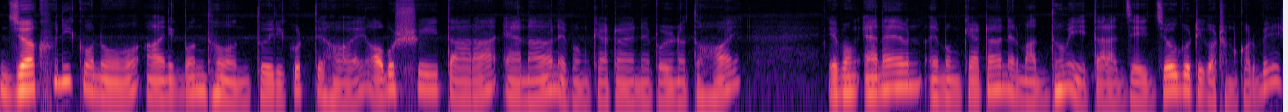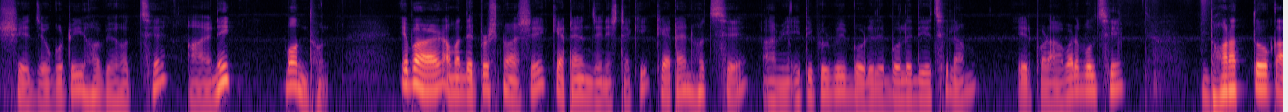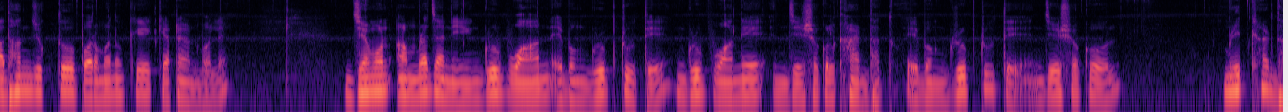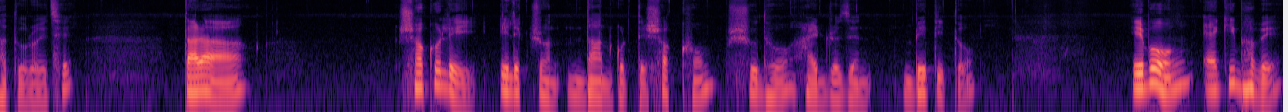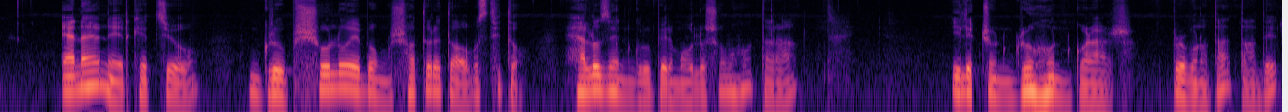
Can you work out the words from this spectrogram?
যখনই কোনো আয়নিক বন্ধন তৈরি করতে হয়, অবশ্যই তারা অ্যানায়ন এবং ক্যাটায়নে পরিণত হয় এবং অ্যানায়ন এবং ক্যাটায়নের মাধ্যমেই তারা যে যৌগটি গঠন করবে, সে যৌগটি হবে হচ্ছে আয়নিক বন্ধন। এবার আমাদের প্রশ্ন আসে, ক্যাটায়ন জিনিসটা কি? ক্যাটায়ন হচ্ছে, আমি ইতিপূর্বেই বলে বলে দিয়েছিলাম এরপর আবার বলছি, ধনাত্মক আধানযুক্ত পরমাণুকে ক্যাটায়ন বলে। যেমন আমরা জানি গ্রুপ ওয়ান এবং গ্রুপ টুতে, গ্রুপ ওয়ানে যে সকল খাট ধাতু এবং গ্রুপ টুতে যে সকল মৃৎক্ষার ধাতু রয়েছে, তারা সকলেই ইলেকট্রন দান করতে সক্ষম, শুধু হাইড্রোজেন ব্যতীত। এবং একইভাবে অ্যানায়নের ক্ষেত্রেও গ্রুপ ষোলো এবং সতেরোতে অবস্থিত হ্যালোজেন গ্রুপের মৌলসমূহ তারা ইলেকট্রন গ্রহণ করার প্রবণতা তাদের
